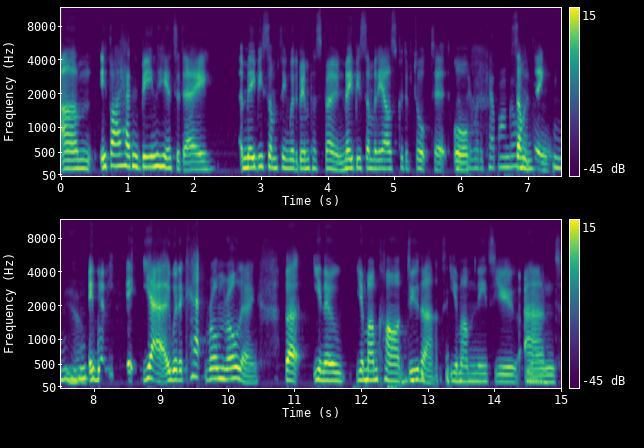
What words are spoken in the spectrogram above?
Um, if I hadn't been here today, maybe something would have been postponed. Maybe somebody else could have talked it But or they would have kept on going. something. Mhm. It would, it, yeah, it would have kept on rolling. But you know, your mum can't do that. Your mum needs you, Yeah. and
